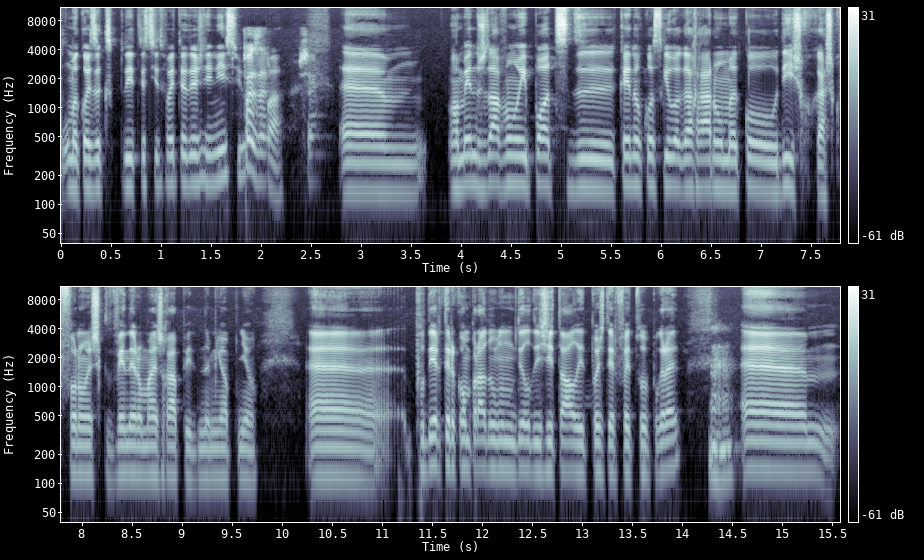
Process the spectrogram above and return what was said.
uma coisa que podia ter sido feita desde o início. Pois é, pá. Uh, ao menos davam a hipótese de quem não conseguiu agarrar uma com o disco, que acho que foram as que venderam mais rápido, na minha opinião, uh, poder ter comprado um modelo digital e depois ter feito o upgrade. Uhum. Uh,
